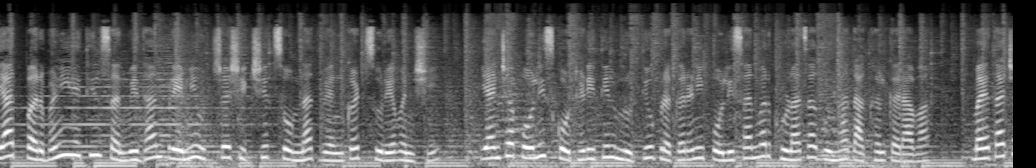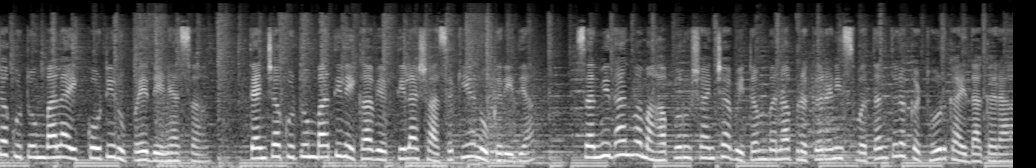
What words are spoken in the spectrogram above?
यात परभणी येथील संविधान प्रेमी उच्च शिक्षित सोमनाथ व्यंकट सूर्यवंशी यांच्या पोलीस कोठडीतील मृत्यू प्रकरणी पोलिसांवर खुणाचा गुन्हा दाखल करावा मयताच्या कुटुंबाला एक कोटी रुपये देण्यासह त्यांच्या कुटुंबातील एका व्यक्तीला शासकीय नोकरी द्या संविधान व महापुरुषांच्या विटंबना प्रकरणी स्वतंत्र कठोर कायदा करा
